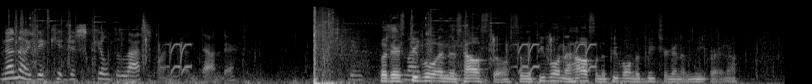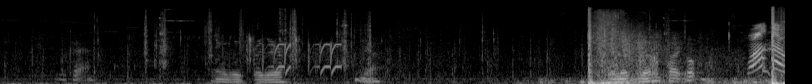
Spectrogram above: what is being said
No, no, they ki- just killed the last one down there. They But there's people in this house though. So the people in the house and the people on the beach are gonna meet right now. Okay. Oh, look right there. Yeah. Yeah, let, let them fight. Oh, One no.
